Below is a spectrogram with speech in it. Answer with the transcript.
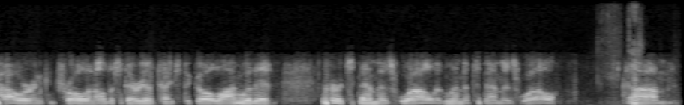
power and control and all the stereotypes that go along with it hurts them as well. It limits them as well. Um,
